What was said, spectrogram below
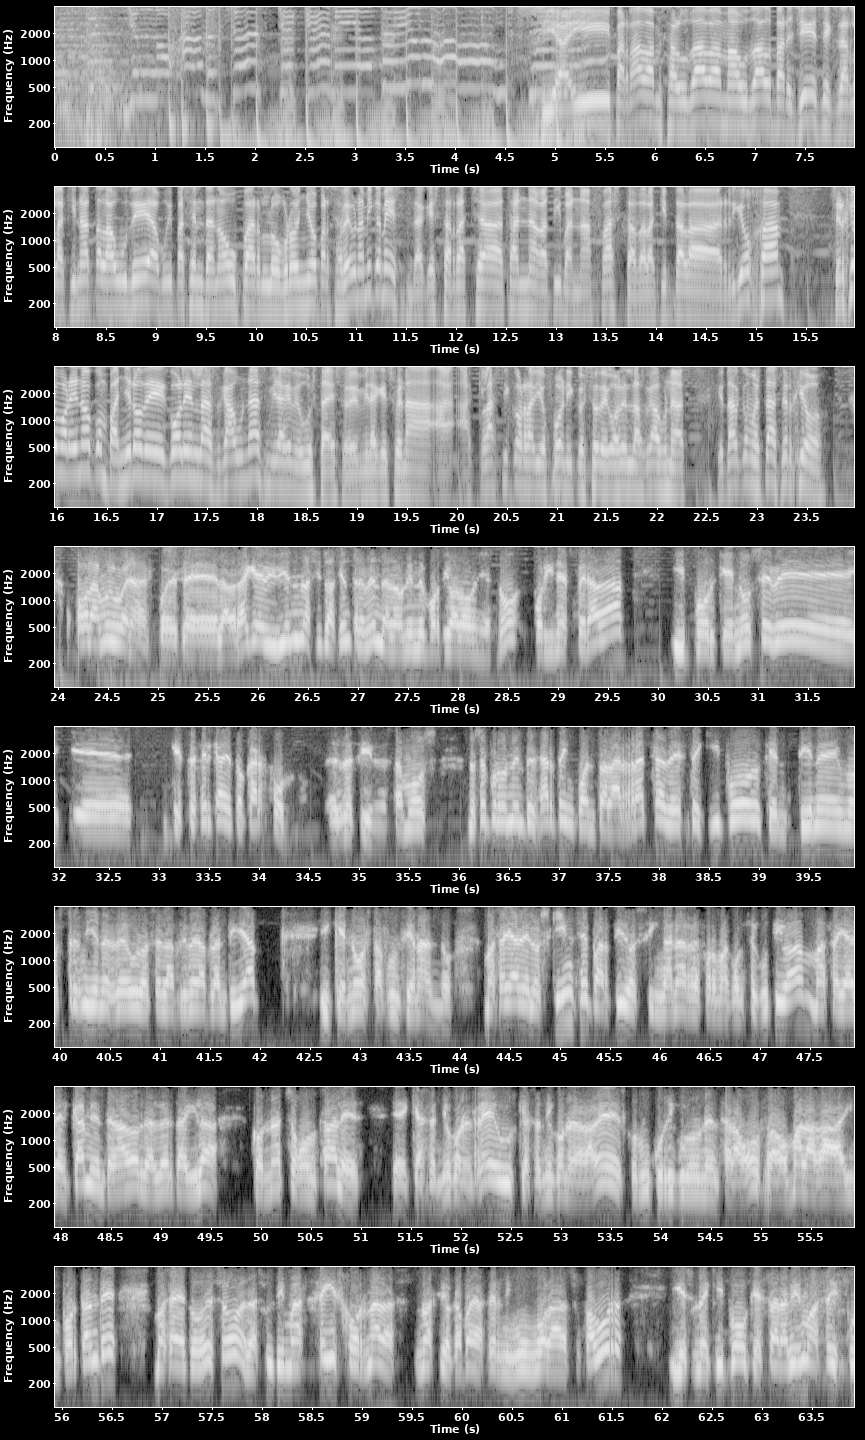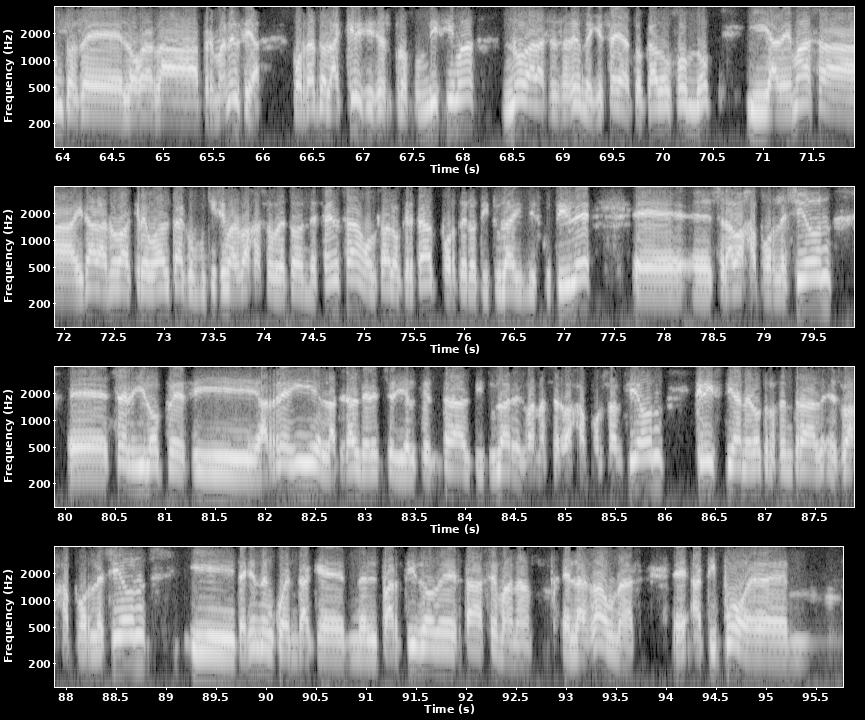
Si ahir parlàvem, saludàvem a Eudal Vergés, exarlequinat a la UD, avui passem de nou per Logroño per saber una mica més d'aquesta ratxa tan negativa, nefasta de l'equip de la Rioja. Sergio Moreno, compañero de Gol en las Gaunas. Mira que me gusta eso, ¿eh? mira que suena a, clásico radiofónico eso de Gol en las Gaunas. ¿Qué tal, cómo estás, Sergio? Hola, muy buenas. Pues eh, la verdad que viviendo una situación tremenda en la Unión Deportiva Logroñés, ¿no? Por inesperada y porque no se ve que, que esté cerca de tocar fondo. Es decir, estamos, no sé por dónde empezarte en cuanto a la racha de este equipo que tiene unos 3 millones de euros en la primera plantilla y que no está funcionando. Más allá de los 15 partidos sin ganar de forma consecutiva, más allá del cambio de entrenador de Alberto Aguilar con Nacho González, eh, que ascendió con el Reus, que ascendió con el Alavés, con un currículum en Zaragoza o Málaga importante. Más allá de todo eso, en las últimas seis jornadas no ha sido capaz de hacer ningún gol a su favor y es un equipo que está ahora mismo a seis puntos de lograr la permanencia. Por tanto, la crisis es profundísima, no da la sensación de que se haya tocado fondo y además a, irá a la nueva Creo Alta con muchísimas bajas, sobre todo en defensa. Gonzalo Cretat, portero titular indiscutible, eh, eh, será baja por lesión. Eh, Sergi López y Arregui, el lateral derecho y el central titulares van a ser baja por sanción. Cristian, el otro central, es baja por lesión. Y teniendo en cuenta que en el partido de esta semana, en las Gaunas, eh, atipó eh,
